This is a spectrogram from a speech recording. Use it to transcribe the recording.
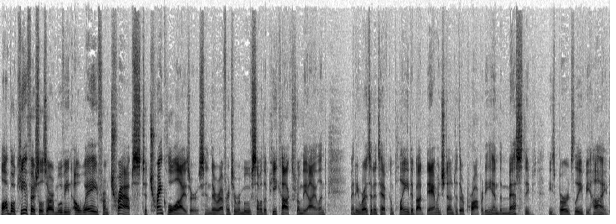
Longboat Key officials are moving away from traps to tranquilizers in their effort to remove some of the peacocks from the island. Many residents have complained about damage done to their property and the mess the, these birds leave behind.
